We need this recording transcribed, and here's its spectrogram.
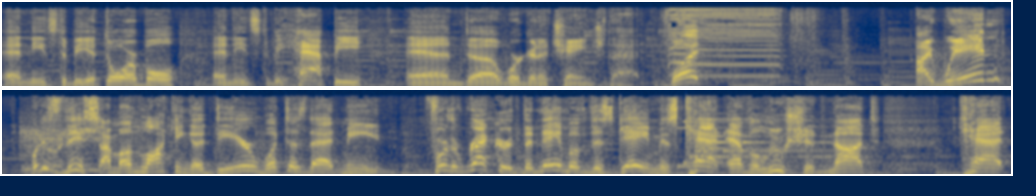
and needs to be adorable and needs to be happy, and uh, we're gonna change that. What? I win? What is this? I'm unlocking a deer? What does that mean? For the record, the name of this game is Cat Evolution, not Cat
